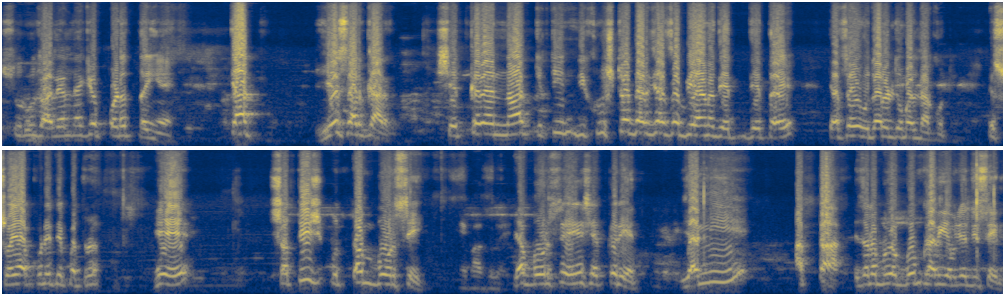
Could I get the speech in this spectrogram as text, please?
सुरू झालेला नाही किंवा पडत नाहीये. त्यात हे सरकार शेतकऱ्यांना किती निकृष्ट दर्जाचं बियाणं देत देत आहे त्याचं हे उदाहरण तुम्हाला दाखवतो. हे सोया कुठे ते पत्र. हे सतीश उत्तम बोरसे या बोरसे हे शेतकरी आहेत. यांनी आत्ता हे जरा बोंब खाली घे म्हणजे दिसेल.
